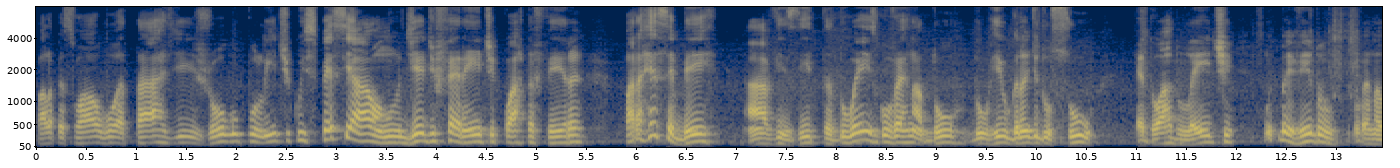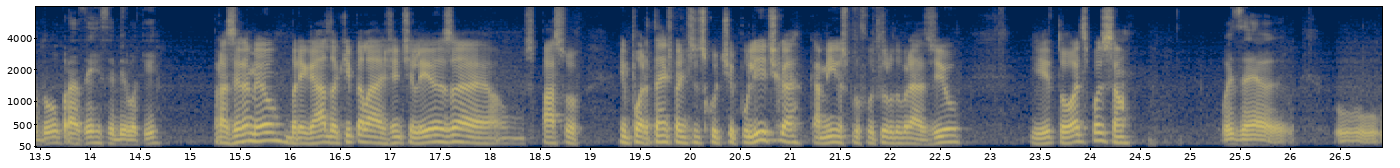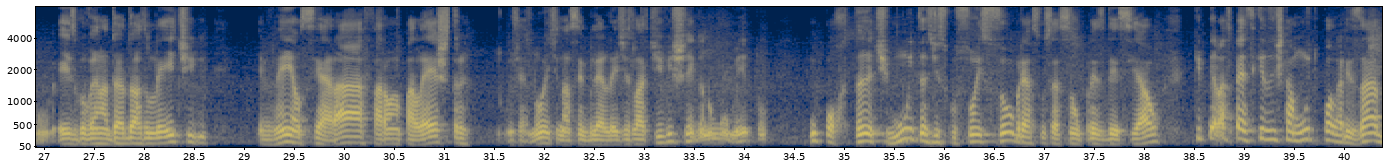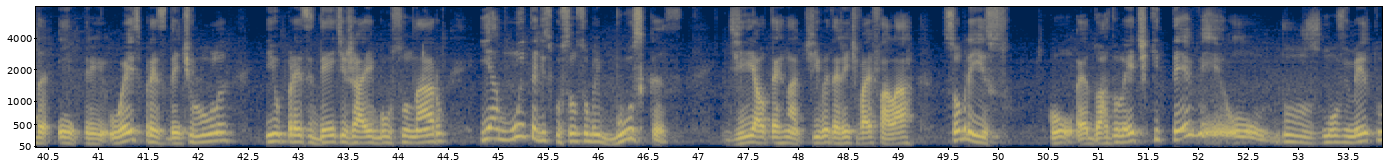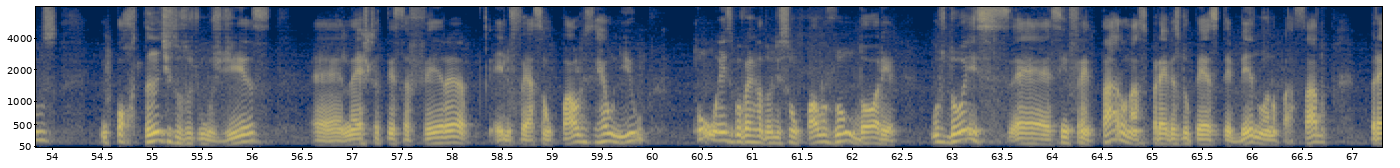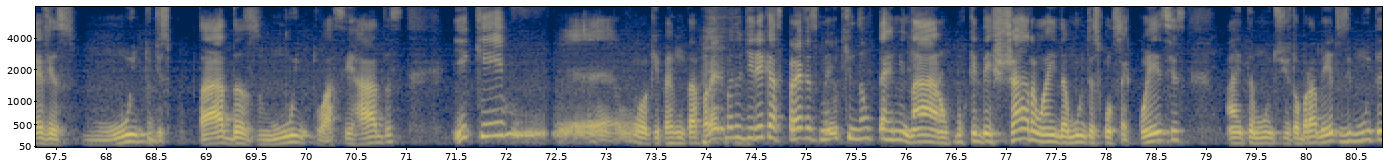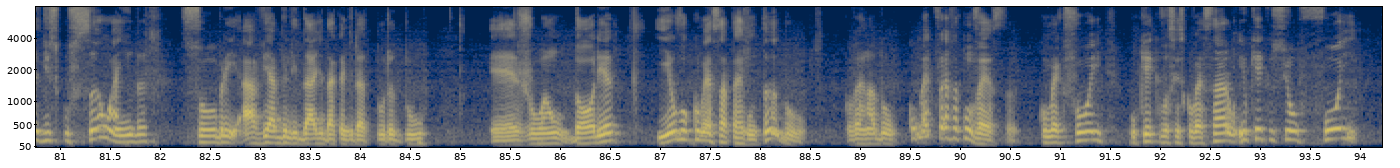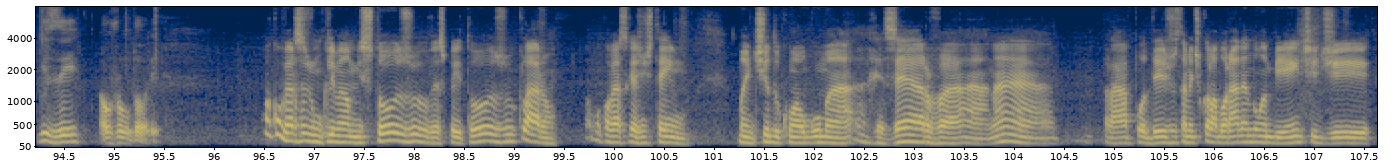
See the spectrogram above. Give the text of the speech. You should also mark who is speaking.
Speaker 1: Fala pessoal, boa tarde. Jogo político especial, num dia diferente, quarta-feira, para receber a visita do ex-governador do Rio Grande do Sul, Eduardo Leite. Muito bem-vindo, governador. Prazer recebê-lo aqui.
Speaker 2: Prazer é meu. Obrigado aqui pela gentileza. É um espaço importante para a gente discutir política, caminhos para o futuro do Brasil. E estou à disposição.
Speaker 1: Pois é, o ex-governador Eduardo Leite vem ao Ceará, fará uma palestra. Hoje à noite na Assembleia Legislativa e chega num momento importante, muitas discussões sobre a sucessão presidencial, que pelas pesquisas está muito polarizada entre o ex-presidente Lula e o presidente Jair Bolsonaro, e há muita discussão sobre buscas de alternativas, a gente vai falar sobre isso com Eduardo Leite, que teve um dos movimentos importantes dos últimos dias. É, nesta terça-feira, ele foi a São Paulo e se reuniu com o ex-governador de São Paulo, João Dória. Os dois é, se enfrentaram nas prévias do PSTB no ano passado, prévias muito disputadas, muito acirradas, e que, é, vou aqui perguntar para ele, mas eu diria que as prévias meio que não terminaram, porque deixaram ainda muitas consequências, ainda muitos desdobramentos e muita discussão ainda sobre a viabilidade da candidatura do é, João Dória. E eu vou começar perguntando, governador, como é que foi essa conversa? Como é que foi? O que, que vocês conversaram? E o que, que o senhor foi dizer ao João Dória?
Speaker 2: Uma conversa de um clima amistoso, respeitoso, claro. Uma conversa que a gente tem mantido com alguma reserva, né, para poder justamente colaborar dentro de um ambiente de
